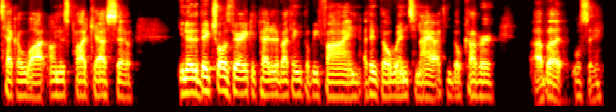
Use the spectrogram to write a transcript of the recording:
Tech a lot on this podcast. So, you know, the Big 12 is very competitive. I think they'll be fine. I think they'll win tonight. I think they'll cover, uh, but we'll see.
